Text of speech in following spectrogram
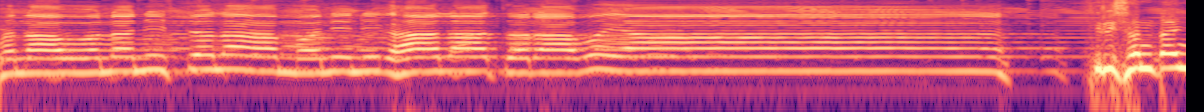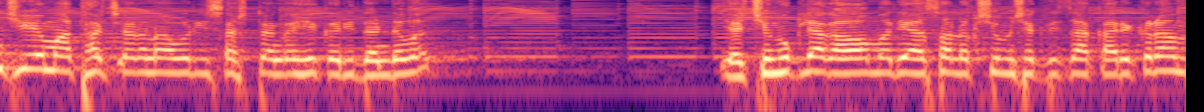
फनाव निष्ठला मनी निघाला चरावया. श्री संतांची माथा चरणावरी साष्टांग हे करी दंडवत. या चिमुकल्या गावामध्ये असा लक्ष्मी शक्तीचा कार्यक्रम.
